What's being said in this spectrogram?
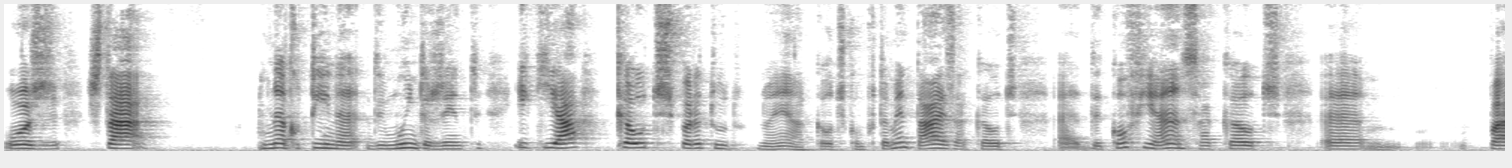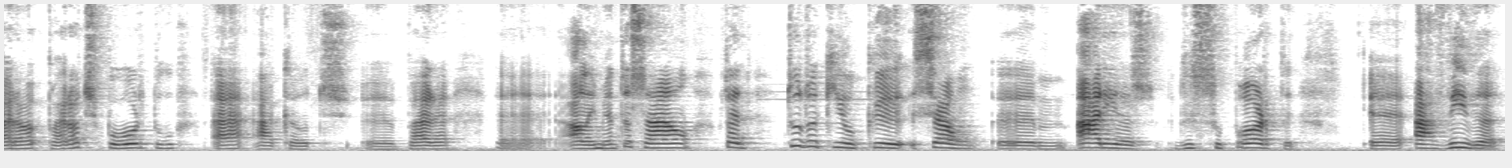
hoje está na rotina de muita gente e que há coaches para tudo, não é? Há coaches comportamentais, há coaches de confiança, há coaches para, para o desporto, há, há coaches uh, para uh, a alimentação, portanto, tudo aquilo que são um, áreas de suporte uh, à vida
